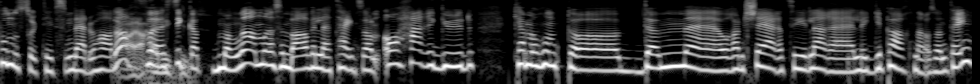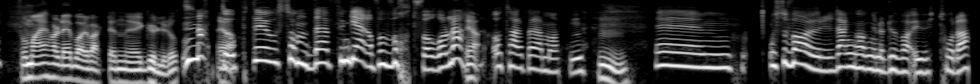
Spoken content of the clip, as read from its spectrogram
konstruktivt som det du har, da. Ja, ja, For det er sikkert mange andre som bare ville tenkt sånn Å, herregud, hvem er hun til å dømme og rangere tidligere liggepartner og sånne ting? For meg har det bare vært en eh, gulrot. Nettopp! Det er jo sånn det fungerer for vårt forhold, da. Ja. Å ta det på den måten. Ja. Mm. Ehm, og så var jo det den gangen når du var utro, da.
